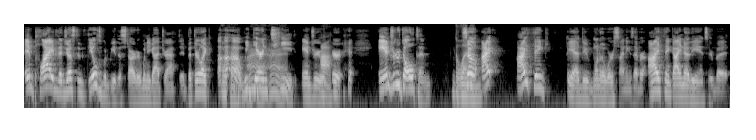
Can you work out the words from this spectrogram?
implied that Justin Fields would be the starter when he got drafted, but they're like, uh, uh, Okay, uh we all right, guaranteed Andrew Ah. or Andrew Dalton. Glennon. So I, I think, yeah, dude, one of the worst signings ever. I think I know the answer, but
